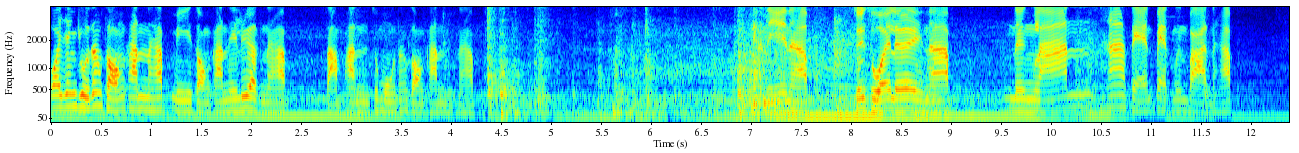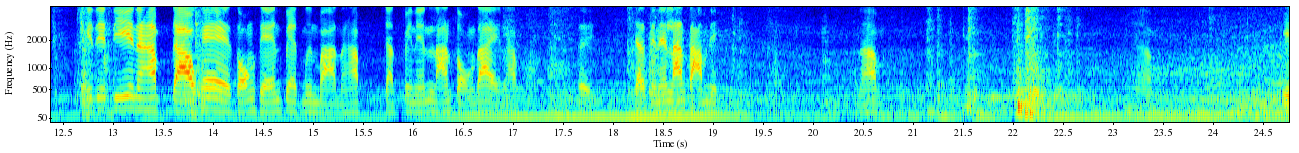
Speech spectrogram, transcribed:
ก็ยังอยู่ทั้ง2คันนะครับ มี2คันให้เลือกนะครับ3,000ชั่วโมงทั้ง2คันนะครับอันนี้นะครับ สวยๆเลยนะครับ1ล้าน5แสน8หมื่นบาทนะครับเครดิตดีนะครับ ดาวแค่2แสน8หมื่นบาทนะครับ จัดไฟแนนซ์ล้าน2ได้นะครับเฮ้ยจัดไฟแนนซ์ล้าน3ดินะครับนี่ครับเคร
